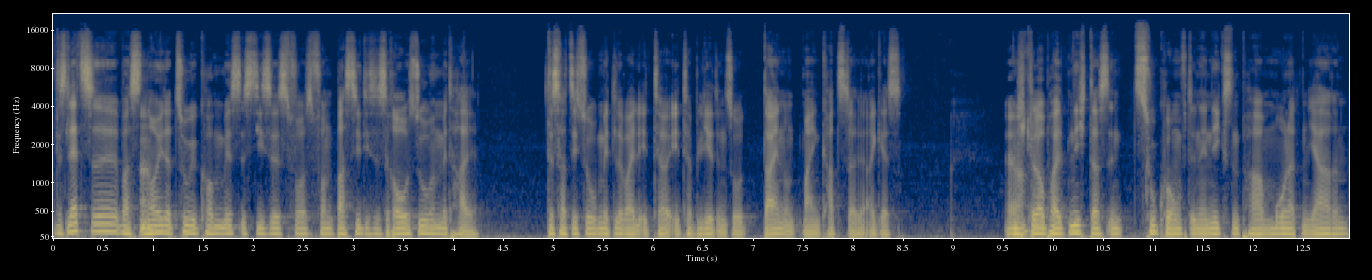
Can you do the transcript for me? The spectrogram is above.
das letzte, was Ah. neu dazugekommen ist, ist dieses von Basti, dieses Rauszoomen mit Hall. Das hat sich so mittlerweile eta- etabliert in so dein und mein Cut-Style, I guess. Ja. Ich glaube halt nicht, dass in Zukunft, in den nächsten paar Monaten, Jahren,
